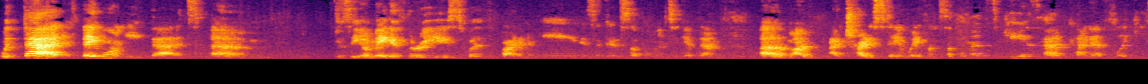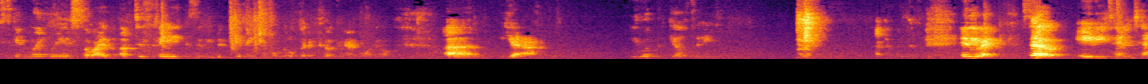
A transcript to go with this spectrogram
with that, if they won't eat that, um, you see, omega 3s with vitamin E is a good supplement to give them. Um, I, I try to stay away from supplements. He has had kind of flaky skin lately, so I've upped his eggs and been giving him a little bit of coconut oil. Um, yeah, you look guilty. anyway, so 80, 10, 10.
